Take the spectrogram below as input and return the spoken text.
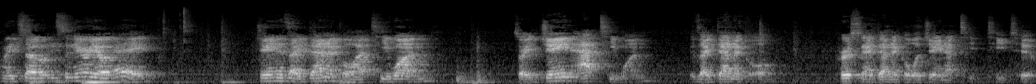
Right, so in scenario A, Jane is identical at T1. Sorry, Jane at T1 is identical, personally identical with Jane at T- T2.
